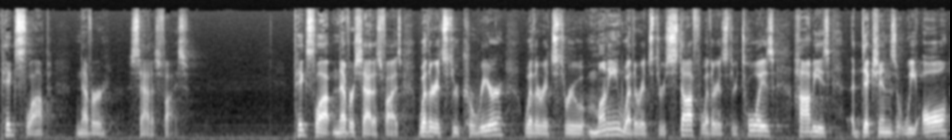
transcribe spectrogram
pig slop never satisfies. Pig slop never satisfies, whether it's through career, whether it's through money, whether it's through stuff, whether it's through toys, hobbies, addictions. We all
